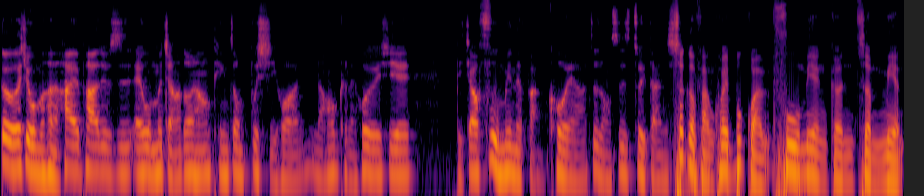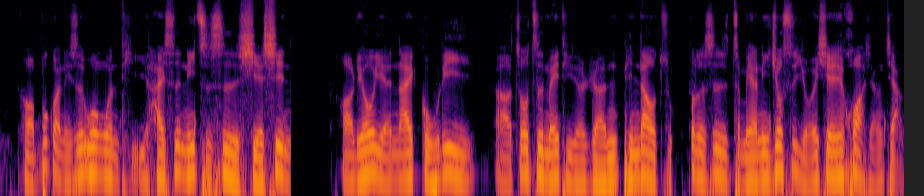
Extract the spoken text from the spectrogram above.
对，而且我们很害怕，就是哎，我们讲的东西让听众不喜欢，然后可能会有一些。比较负面的反馈啊，这种是最担心。这个反馈不管负面跟正面，哦，不管你是问问题，还是你只是写信，哦，留言来鼓励啊，做自媒体的人、频道主，或者是怎么样，你就是有一些话想讲。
